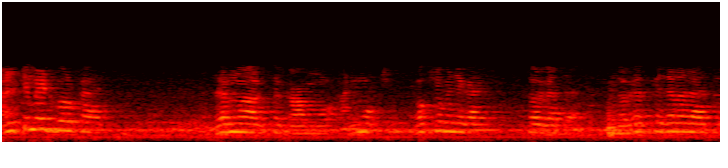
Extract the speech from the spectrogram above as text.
अल्टिमेट गोल काय धर्म अर्थ काम आणि मोक्ष. मोक्ष म्हणजे काय? स्वर्गात आहे स्वर्गात कशाला जायचं?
